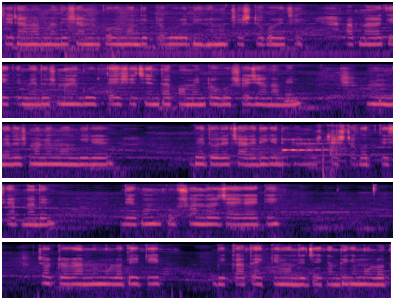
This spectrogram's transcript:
যেটা আমি আপনাদের সামনে পুরো মন্দিরটা ঘুরে দেখানোর চেষ্টা করেছি। আপনারা কে কে মেধসমণি ঘুরতে এসেছেন তা কমেন্ট অবশ্যই জানাবেন। মেধসমণি মন্দিরের ভেতরে চারিদিকে দেখানোর চেষ্টা করতেছি আপনাদের। দেখুন, খুব সুন্দর জায়গা এটি। চট্টগ্রামে মূলত এটি বিখ্যাত একটি মন্দির, যেখান থেকে মূলত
